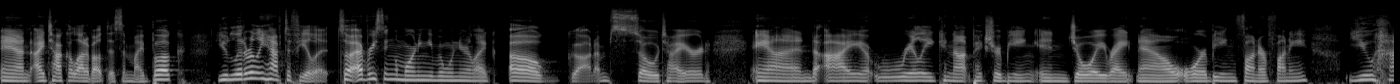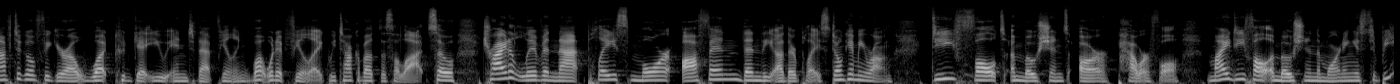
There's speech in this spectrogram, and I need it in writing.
And I talk a lot about this in my book. You literally have to feel it. So every single morning, even when you're like, oh God, I'm so tired and I really cannot picture being in joy right now or being fun or funny, you have to go figure out what could get you into that feeling. What would it feel like? We talk about this a lot. So try to live in that place more often than the other place. Don't get me wrong. Default emotions are powerful. My default emotion in the morning is to be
